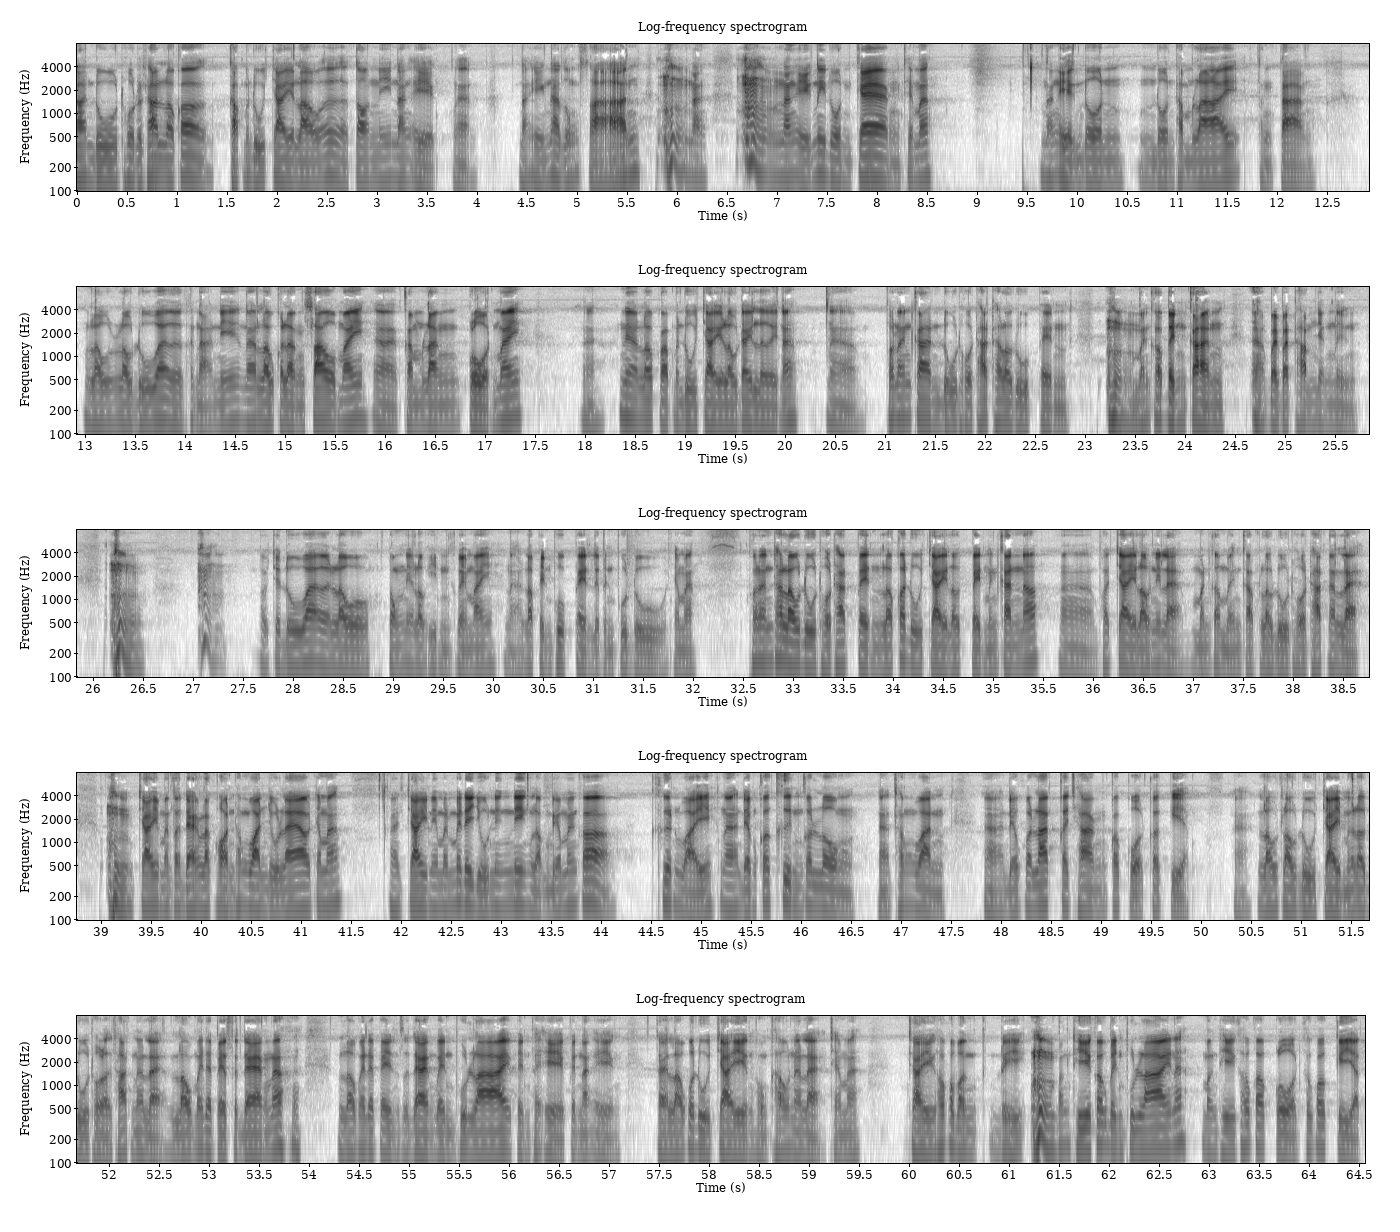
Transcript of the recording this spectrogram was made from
การดูโทรทัศน์เราก็กลับมาดูใจเรา เออ ตอนนี้นางเอกนะนางเอกน่าสงสารนางนางเอกนี่โดนแกล้งใช่ไหมนางเอกโดนโดนทำร้ายต่างๆ เราเราดูว่าเออขณะนี้นะเรากำลังเศร้าไหมอ่ากำลังโกรธไหมอ่าเนี่ยเรากลับมาดูใจเราได้เลยนะอ่าเพราะนั้นการดูโทรทัศน์ถ้าเราดูเป็น มันก็เป็นการไปบัติธรรมอย่างหนึ่ง เราจะดูว่าเราตรงนี้เราอินไปไหมนะเราเป็นผู้เป็นหรือเป็นผู้ดูใช่ไหมเพราะนั้นถ้าเราดูโททัศน์เป็น เราก็ดูใจเราเป็นเหมือนกันเนาะเพราะใจเรานี่แหละ มันก็เหมือนกับเราดูโททัศน์นั่นแหละ ใจมันแสดงละครทั้งวันอยู่แล้วใช่ไหมใจเนี่ยมันไม่ได้อยู่นิ่งๆหรอกเดี๋ยวมันก็เคลื่อนไหวนะเดี๋ยวมันก็ขึ้นก็ลงนะทั้งวันเดี๋ยวก็รักก็ชังก็โกรธก็เกลียด เราเราดูใจเหมือนเราดูโทรทัศน์นั่นแหละ เราไม่ได้เป็นแสดงนะ เราไม่ได้เป็นแสดงเป็นผู้ร้ายเป็นพระเอกเป็นนางเอกแต่เราก็ดูใจเองของเขานั่นแหละใช่ไหมใจเขาก็บางทีบางทีก็เป็นผู้ร้ายนะ บางทีเขาก็โกรธเขาก็เกลียด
